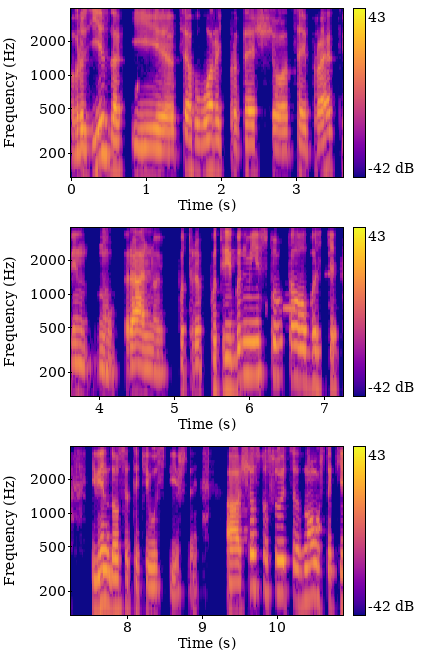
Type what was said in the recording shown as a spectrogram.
в роз'їздах, і це говорить про те, що цей проект він ну реально потр- потрібен місту та області, і він досить таки успішний. А що стосується знову ж таки,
